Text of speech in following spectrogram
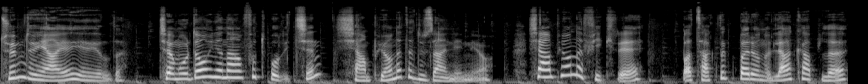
Tüm dünyaya yayıldı. Çamurda oynanan futbol için şampiyona da düzenleniyor. Şampiyona fikri bataklık baronu lakaplı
